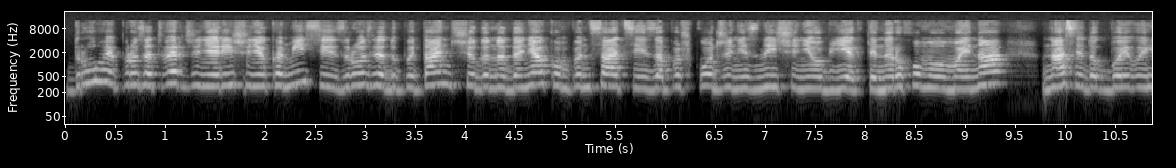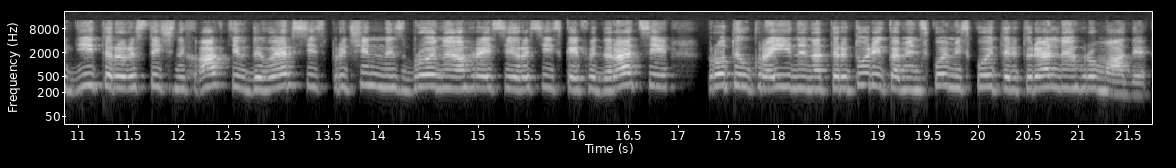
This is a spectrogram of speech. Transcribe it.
Друге про затвердження рішення комісії з розгляду питань щодо надання компенсації за пошкоджені знищені об'єкти нерухомого майна внаслідок бойових дій, терористичних актів, диверсій, спричинених збройною агресією Російської Федерації проти України на території Кам'янської міської територіальної громади.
